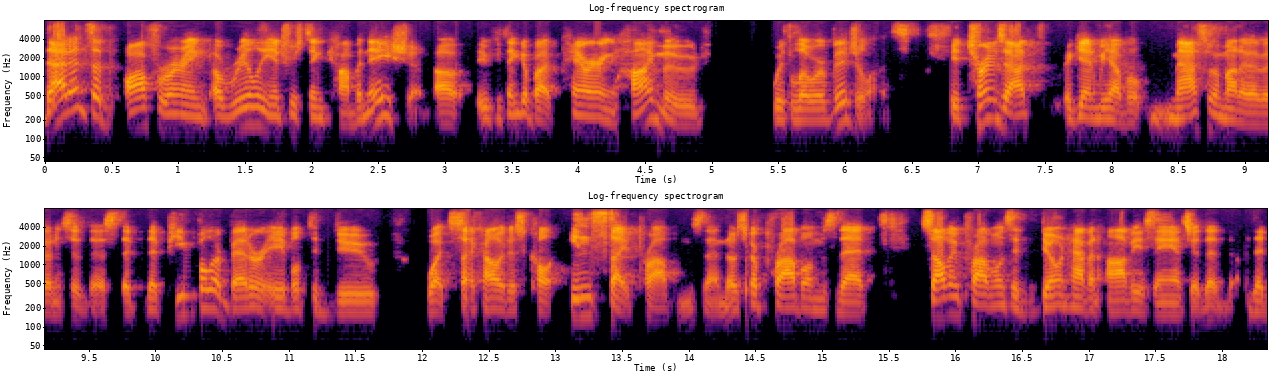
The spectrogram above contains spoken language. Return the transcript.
that ends up offering a really interesting combination. Uh, if you think about pairing high mood with lower vigilance, it turns out, again, we have a massive amount of evidence of this, that, that people are better able to do what psychologists call insight problems then those are problems that solving problems that don't have an obvious answer that, that,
